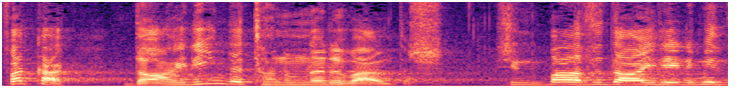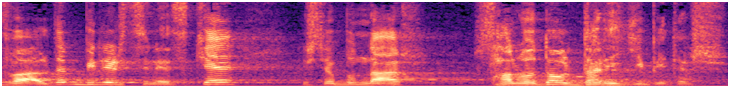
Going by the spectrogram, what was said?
Fakat dahiliğin de tanımları vardır. Şimdi bazı dahilerimiz vardır. Bilirsiniz ki işte bunlar Salvador Dali gibidir.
